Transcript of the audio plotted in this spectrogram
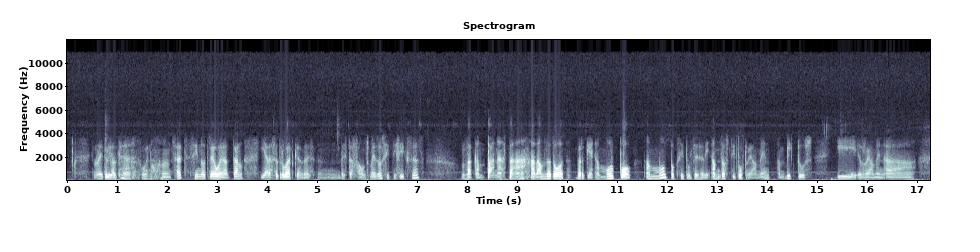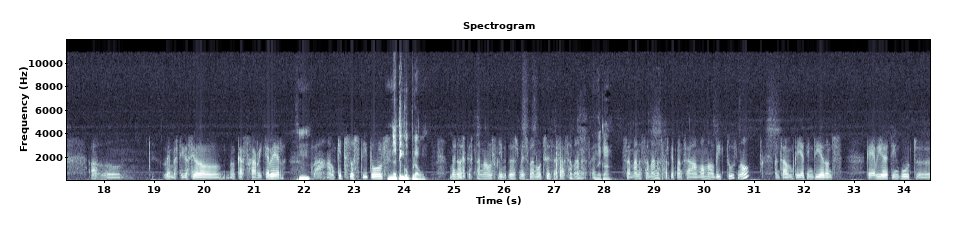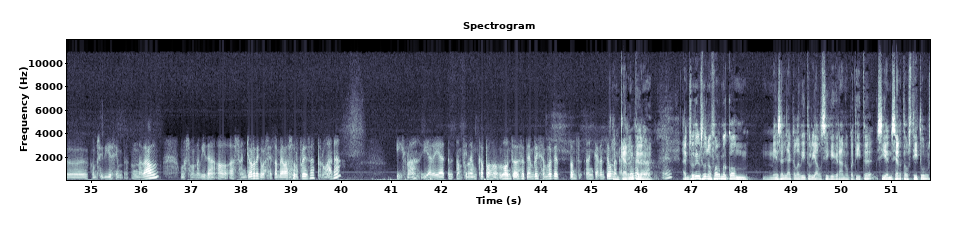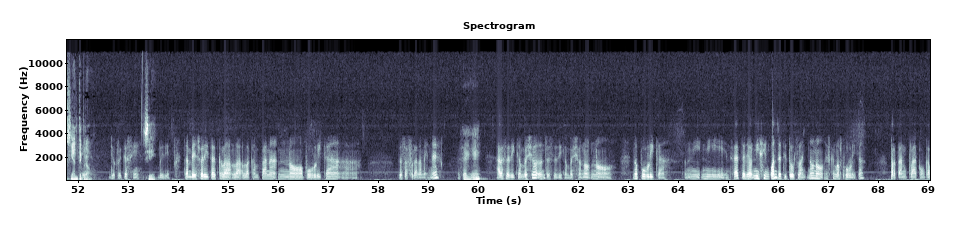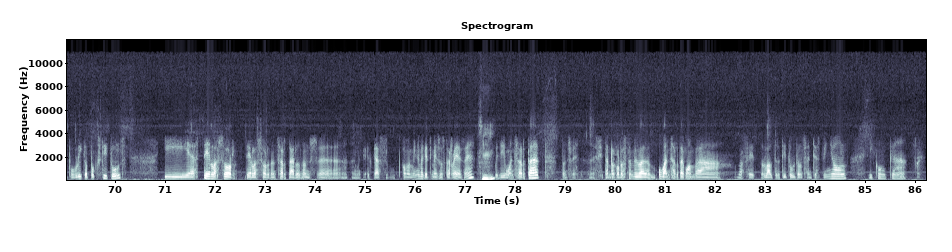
és una editorial que, bueno, saps? Si no treu eh, tal... I ara s'ha trobat que des, des de fa uns mesos, si t'hi fixes, la campana està a dalt de tot perquè amb molt poc, amb molt pocs títols, és a dir, amb dos títols realment, amb Victus i realment eh, el, la investigació del, del cas Harry Keber, mm. clar, amb aquests dos títols... No he tingut prou. Bueno, és que estan els llibres més venuts des de fa setmanes, eh? D'acord. Setmanes, setmanes, perquè pensàvem, home, el Victus, no? Pensàvem que ja tindria, doncs, que ja havia tingut, eh, com si diguéssim, Nadal, una segona vida a, a Sant Jordi, que va ser també la sorpresa, però ara i clar, i ara ja enfilem cap a l'11 de setembre i sembla que doncs, encara en té una encara tercera. Encara. Eh? Ens ho dius d'una forma com més enllà que l'editorial sigui gran o petita, si encerta els títols ja en té Sí. prou. Jo crec que sí. Sí. Vull dir, també és veritat que la, la, la campana no publica eh, desaforadament, eh? És a dir, Mhm. ara es dedica amb això, doncs es dedica amb això. No, no, no publica ni, ni, saps, allò, ni 50 títols l'any. No, no, és que no es publica. Per tant, clar, com que publica pocs títols i es té la sort, té la sort d'encertar-ho, doncs, eh, en aquest cas, com a mínim aquests mesos darrers, eh? Mm. Vull dir, ho ha encertat, doncs bé, eh, si te'n recordes també va, ho va encertar quan va, va fer l'altre títol del Sánchez Pinyol, i com que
